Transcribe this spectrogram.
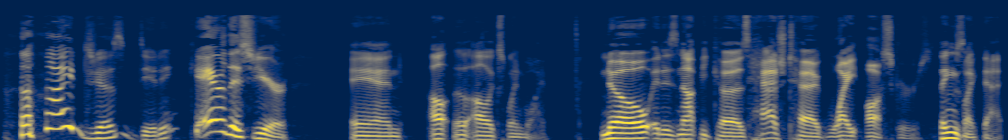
I just didn't care this year, and I'll I'll explain why. No, it is not because hashtag white Oscars, things like that.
